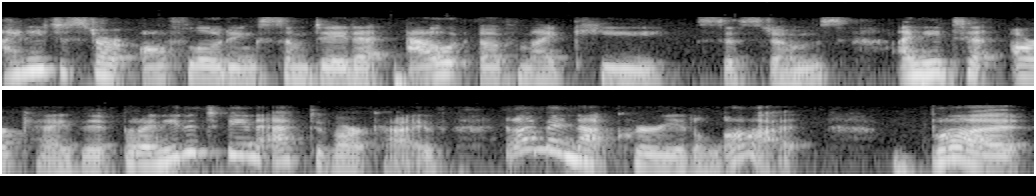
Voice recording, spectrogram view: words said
I need to start offloading some data out of my key systems. I need to archive it, but I need it to be an active archive. And I may not query it a lot, but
